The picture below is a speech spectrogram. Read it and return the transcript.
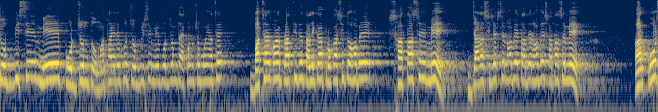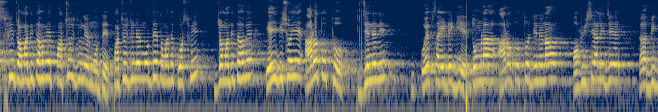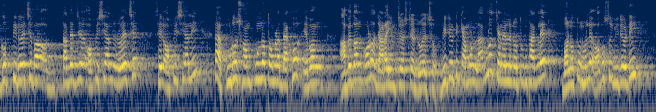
চব্বিশে মে পর্যন্ত। মাথায় রেখো, চব্বিশে মে পর্যন্ত এখনও সময় আছে। বাছাই করা প্রার্থীদের তালিকা প্রকাশিত হবে সাতাশে মে। যারা সিলেকশন হবে, তাদের হবে সাতাশে মে। আর কোর্স ফি জমা দিতে হবে পাঁচই জুনের মধ্যে। পাঁচই জুনের মধ্যে তোমাদের কোর্স ফি জমা দিতে হবে। এই বিষয়ে আরও তথ্য জেনে নিন। ওয়েবসাইটে গিয়ে তোমরা আরও তথ্য জেনে নাও। অফিসিয়ালি যে বিজ্ঞপ্তি রয়েছে বা তাদের যে অফিসিয়াল রয়েছে, সেই অফিসিয়ালি হ্যাঁ পুরো সম্পূর্ণ তোমরা দেখো এবং আবেদন করো যারা ইন্টারেস্টেড রয়েছে। ভিডিওটি কেমন লাগল চ্যানেলে নতুন থাকলে বা নতুন হলে অবশ্যই ভিডিওটি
